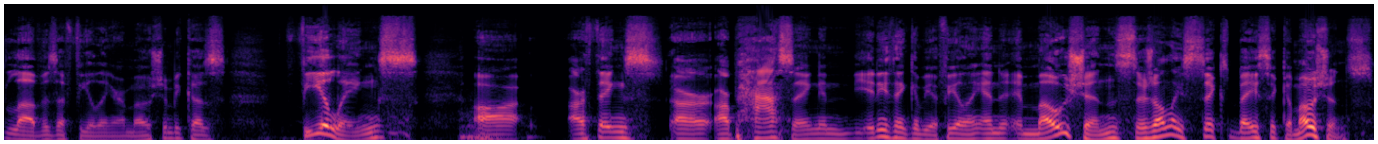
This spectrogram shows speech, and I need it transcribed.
love is a feeling or emotion because feelings are are things are are passing and anything can be a feeling and emotions there's only six basic emotions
